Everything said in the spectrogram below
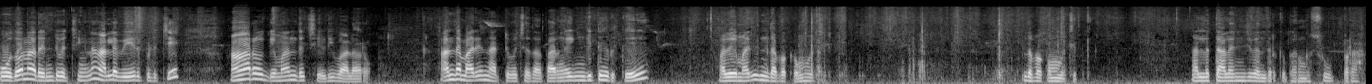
போதும். நான் ரெண்டு வச்சிங்கன்னா நல்லா வேர் பிடிச்சி ஆரோக்கியமாக இந்த செடி வளரும். அந்த மாதிரி நட்டு வச்சதா பாருங்கள் இங்கிட்ட இருக்குது அதே மாதிரி இந்த பக்கமும் வச்சுருக்கேன் இந்த பக்கமும் வச்சுருக்கேன் நல்லா தளைஞ்சு வந்திருக்கு பாருங்கள் சூப்பராக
